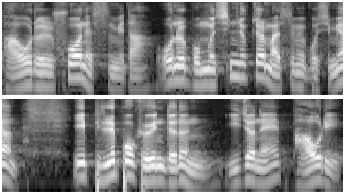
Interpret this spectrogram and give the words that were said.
바울을 후원했습니다. 오늘 본문 16절 말씀에 보시면 이 빌립보 교인들은 이전에 바울이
